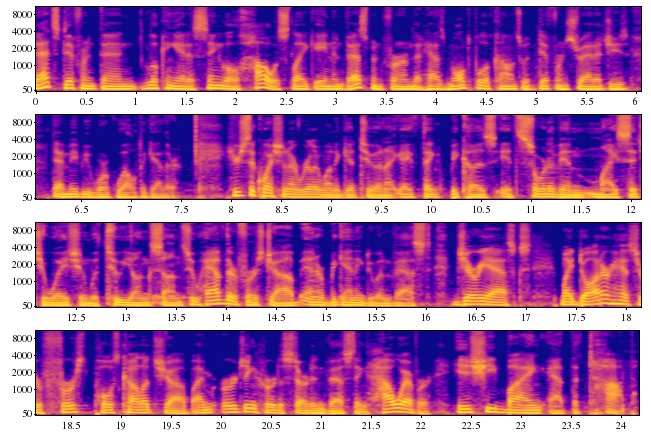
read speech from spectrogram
that's different than looking at a single house like an investment firm that has multiple accounts with different strategies that maybe work well together. Here's the question I really want to get to, and I, I think because it's sort of in my situation with two young sons who have their first job and are beginning to invest. Jerry asks, My daughter has her first post college job. I'm urging her to start investing. However, is she buying at the top?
